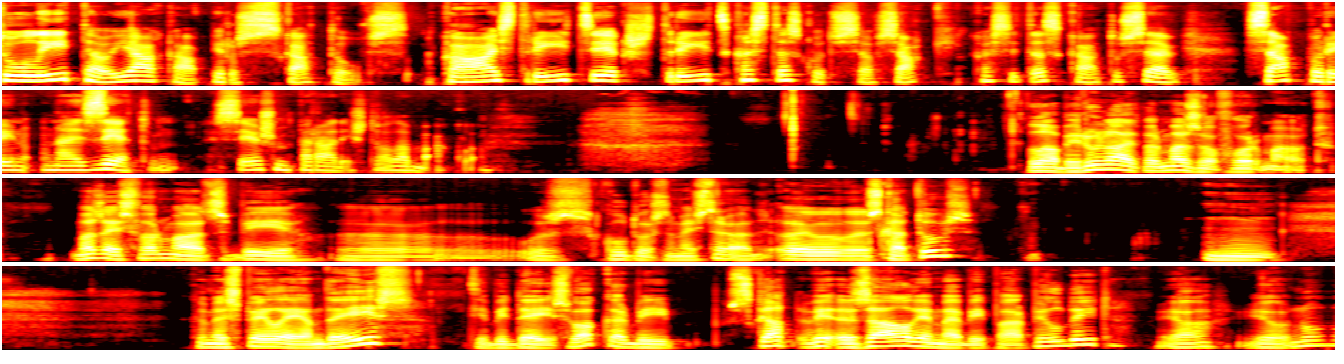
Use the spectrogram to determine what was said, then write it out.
tūlīt tev jākāp ir uz skatuves, kājas trīc, iekšā trīc, kas tas, ko tu sev saki, kas ir tas, kā tu sevi sapurini un aiziet, un es iešu un parādīšu to labāko. Labi, runājot par mazo formātu. Mazais formāts bija uh, uz kultūras meistarādes uh, skatuves, Mm. Kad mēs spēlējām dēļas, tie bija dēļas vakar, bija skat, zāle vienmēr bija pārpildīta, jā, jo, nu,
